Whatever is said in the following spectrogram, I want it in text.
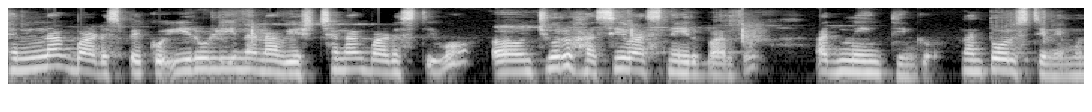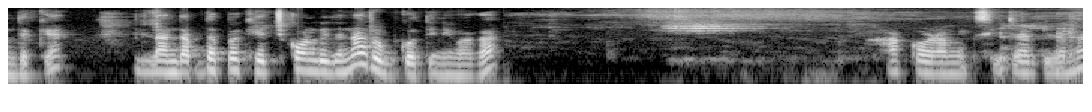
ಚೆನ್ನಾಗಿ ಬಾಡಿಸ್ಬೇಕು. ಈರುಳ್ಳಿನ ನಾವು ಎಷ್ಟು ಚೆನ್ನಾಗಿ ಬಾಡಿಸ್ತೀವೋ ಒಂಚೂರು ಹಸಿ ವಾಸನೆ ಇರಬಾರ್ದು. ಅದು ಮೇನ್ ಥಿಂಗು ನಾನು ತೋರಿಸ್ತೀನಿ ಮುಂದಕ್ಕೆ. ನಾನು ದಪ್ಪ ದಪ್ಪಕ್ಕೆ ಹೆಚ್ಕೊಂಡು ಇದನ್ನು ರುಬ್ಕೋತೀನಿ ಇವಾಗ. ಹಾಕೋಣ ಮಿಕ್ಸಿ ಜಾರ್ಗೆ ಇದನ್ನ.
